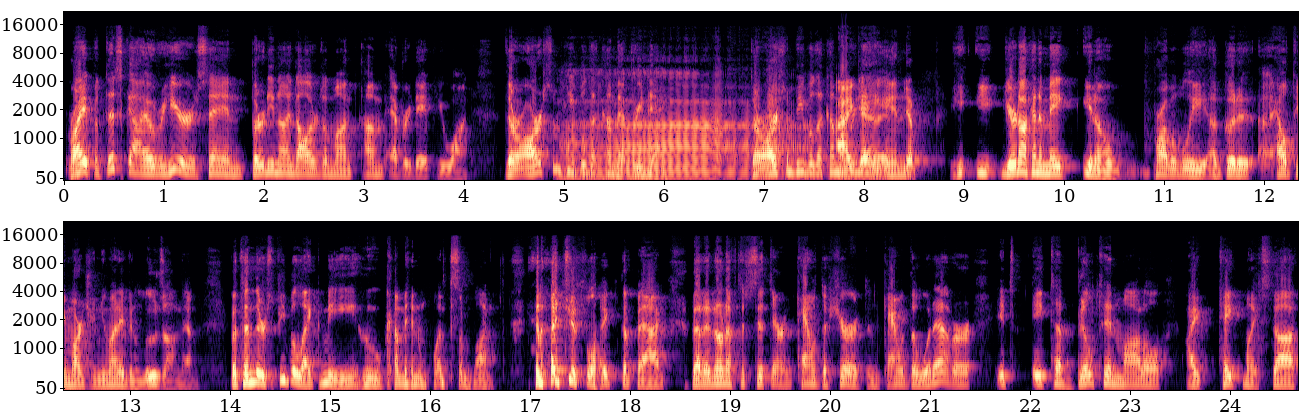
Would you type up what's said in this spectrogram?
right? But this guy over here is saying thirty nine dollars a month, come every day if you want. There are some people that come every day. There are some people that come every day, it. and Yep. He, you're not going to make you know probably a good a healthy margin. You might even lose on them. But then there's people like me who come in once a month. And i just like the fact that i don't have to sit there and count the shirts and count the whatever. It's it's a built-in model. I take my stuff.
